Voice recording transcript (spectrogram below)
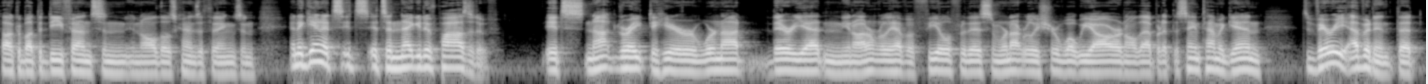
talked about the defense and, and all those kinds of things. And and again, it's it's it's a negative positive. It's not great to hear we're not there yet, and you know I don't really have a feel for this, and we're not really sure what we are and all that. But at the same time, again, it's very evident that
